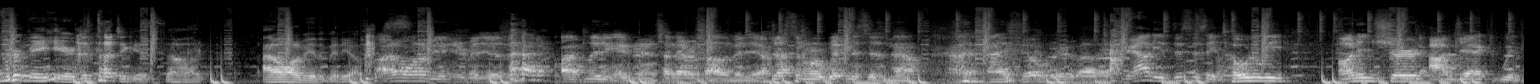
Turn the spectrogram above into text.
for being here, just touching it. So like, I don't want to be in the video. I don't want to be in your videos. I'm pleading ignorance. I never saw the video. Justin, we're witnesses now. I, I feel weird about it. The reality is this is a totally uninsured object with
